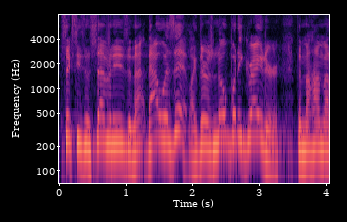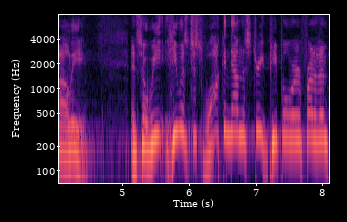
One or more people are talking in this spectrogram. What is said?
60s and 70s and that, that was it. Like there's nobody greater than muhammad ali. And so we he was just walking down the street. People were in front of him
